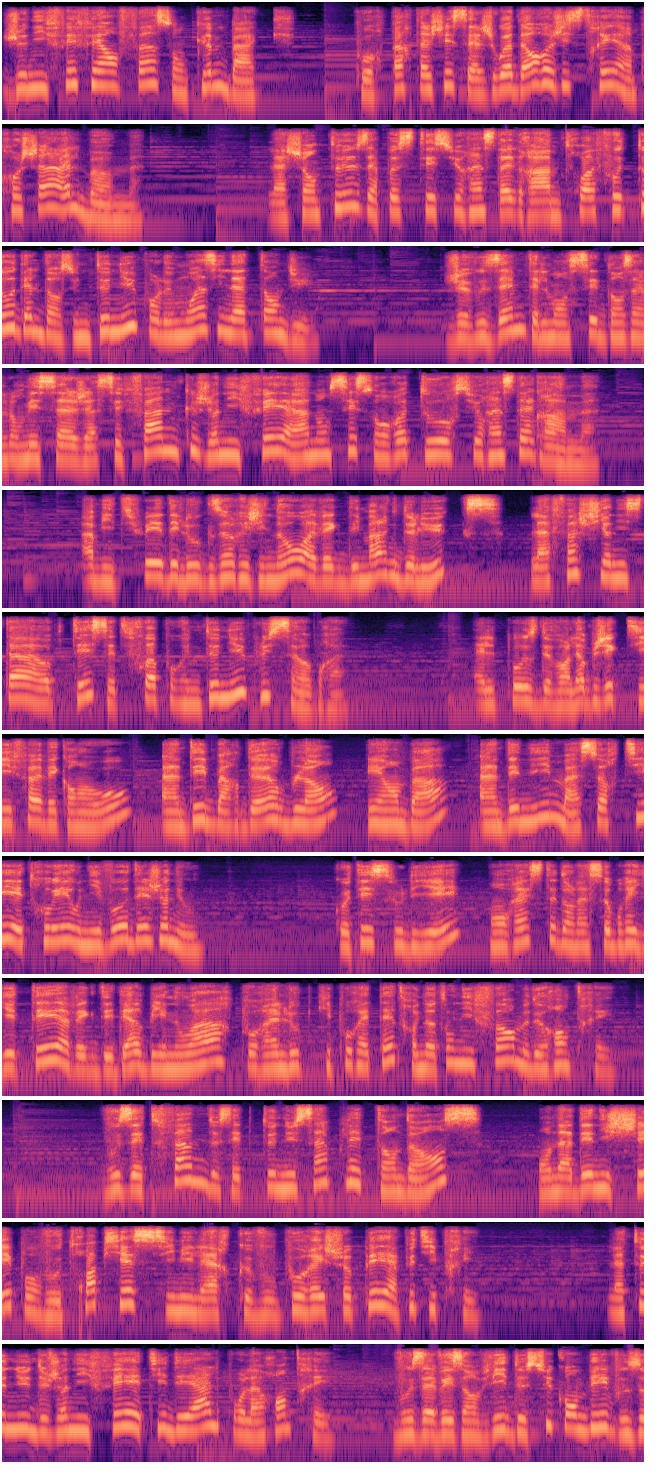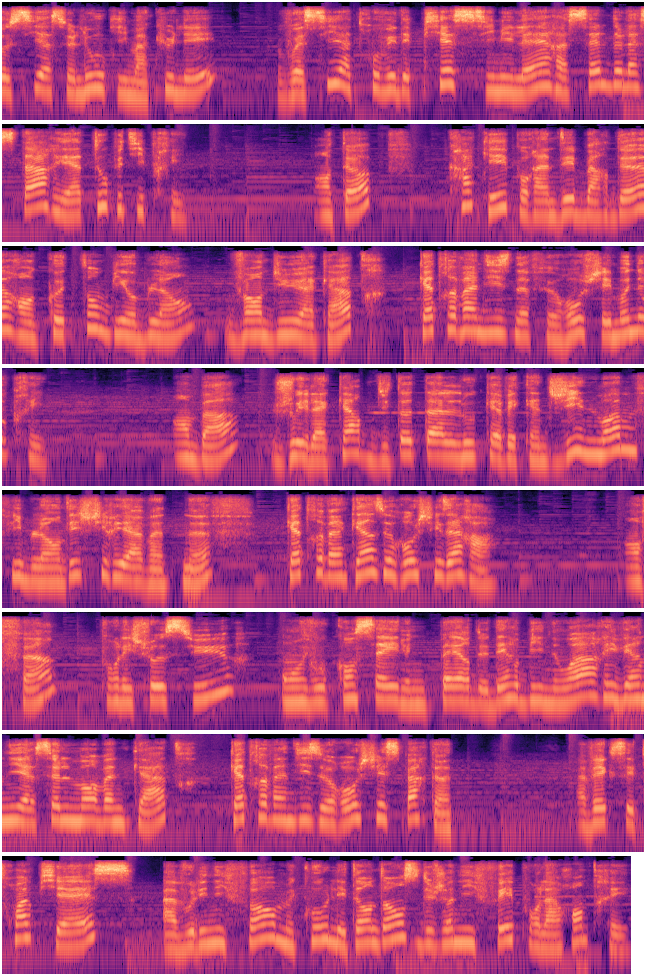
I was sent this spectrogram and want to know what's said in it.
Jennifer fait enfin son comeback. Pour partager sa joie d'enregistrer un prochain album. La chanteuse a posté sur Instagram trois photos d'elle dans une tenue pour le moins inattendue. Je vous aime tellement c'est dans un long message à ses fans que Jennifer a annoncé son retour sur Instagram. Habituée des looks originaux avec des marques de luxe, la fashionista a opté cette fois pour une tenue plus sobre. Elle pose devant l'objectif avec en haut, un débardeur blanc, et en bas, un denim assorti et troué au niveau des genoux. Côté souliers, on reste dans la sobriété avec des derbies noirs pour un look qui pourrait être notre uniforme de rentrée. Vous êtes fan de cette tenue simple et tendance? On a déniché pour vous trois pièces similaires que vous pourrez choper à petit prix. La tenue de Jennifer est idéale pour la rentrée. Vous avez envie de succomber vous aussi à ce look immaculé Voici à trouver des pièces similaires à celles de la star et à tout petit prix. En top, craquez pour un débardeur en coton bio blanc, vendu à 4,99 euros chez Monoprix. En bas, jouez la carte du Total Look avec un jean Momfy blanc déchiré à 29,95 euros chez Zara. Enfin, pour les chaussures, on vous conseille une paire de derby noirs et vernis à seulement 24 90 euros chez Spartan. Avec ces trois pièces, à vous l'uniforme cool et tendance de Johnny fait pour la rentrée.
